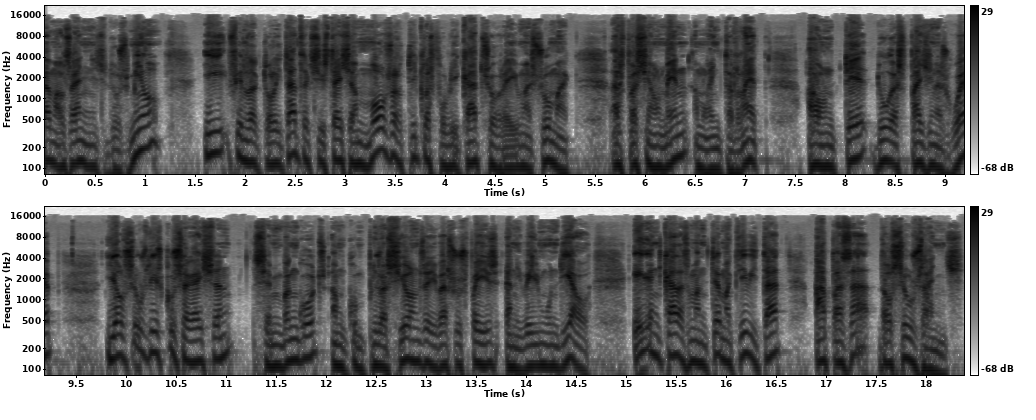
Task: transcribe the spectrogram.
Arribem als anys 2000 i fins a l'actualitat existeixen molts articles publicats sobre Ima Sumac, especialment amb la internet, on té dues pàgines web i els seus discos segueixen sent venguts amb compilacions a diversos països a nivell mundial. Ell encara es manté amb activitat a pesar dels seus anys.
